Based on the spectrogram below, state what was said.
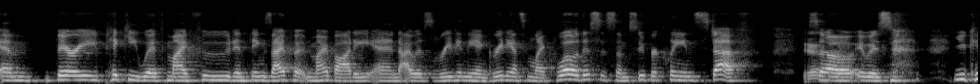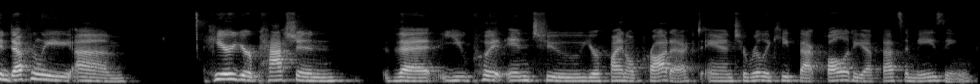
am very picky with my food and things I put in my body. And I was reading the ingredients. I'm like, whoa, this is some super clean stuff. Yeah. So it was, you can definitely um, hear your passion that you put into your final product and to really keep that quality up. That's amazing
